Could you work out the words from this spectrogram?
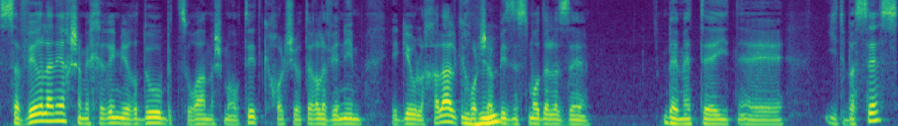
סביר להניח שהמחירים ירדו בצורה משמעותית ככל שיותר לוויינים יגיעו לחלל, ככל mm-hmm. שה business model הזה באמת אה, אה, יתבסס.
